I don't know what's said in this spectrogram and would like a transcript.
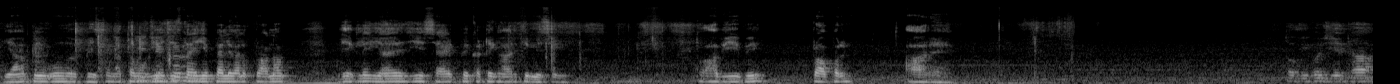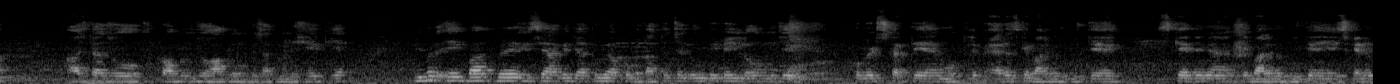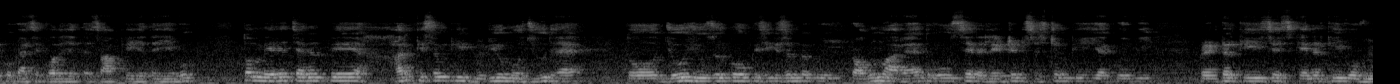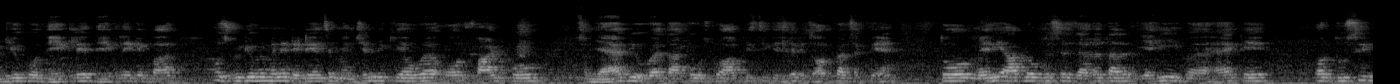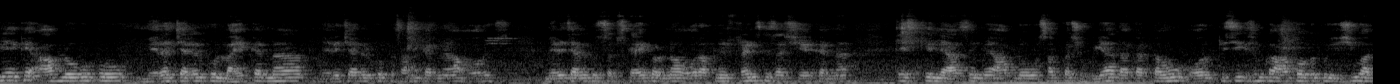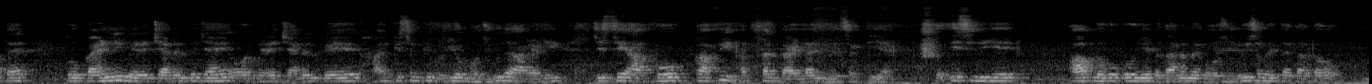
यहाँ पे वो मिसिंग खत्म हो गई है जिस तरह ये पहले वाला पुराना देख ले यहाँ ये साइड पे कटिंग आ रही थी मिसिंग तो अब ये भी प्रॉपर आ रहे हैं। तो वीवर ये था आज का जो प्रॉब्लम जो आप लोगों के साथ मैंने शेयर किया। वीवर एक बात मैं इससे आगे जाते हुए आपको बताते चलूँ कि कई लोग मुझे कमेंट्स करते हैं मुख्तलिफ़ एरर्स के बारे में पूछते हैं। स्कैनिंग के बारे में पूछते हैं, ये स्कैनर को कैसे खोला जाता है, साफ़ किया जाता है, ये वो। तो मेरे चैनल पे हर किस्म की वीडियो मौजूद है तो जो यूज़र को किसी किस्म का कोई प्रॉब्लम आ रहा है तो वो उससे रिलेटेड सिस्टम की या कोई भी प्रिंटर की, से स्कैनर की वो वीडियो को देख ले। देखने के बाद उस वीडियो में मैंने डिटेल से मेंशन भी किया हुआ है और फॉल्ट को समझाया भी हुआ है, ताकि उसको आप किसी किसी से रिजॉल्व कर सकते हैं। तो मेरी आप लोगों से ज़्यादातर यही है कि और दूसरी ये कि आप लोगों को मेरा चैनल को लाइक करना, मेरे चैनल को पसंद करना और मेरे चैनल को सब्सक्राइब करना और अपने फ्रेंड्स के साथ शेयर करना, इसके लिहाज से मैं आप लोगों सबका शुक्रिया अदा करता हूँ। और किसी किस्म का आपको अगर कोई इशू आता है तो काइंडली मेरे चैनल पे जाएँ और मेरे चैनल पे हर किस्म की वीडियो मौजूद है ऑलरेडी जिससे आपको काफ़ी हद तक गाइडलाइन मिल सकती है। तो इसलिए आप लोगों को ये बताना मैं बहुत ज़रूरी समझता था तो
